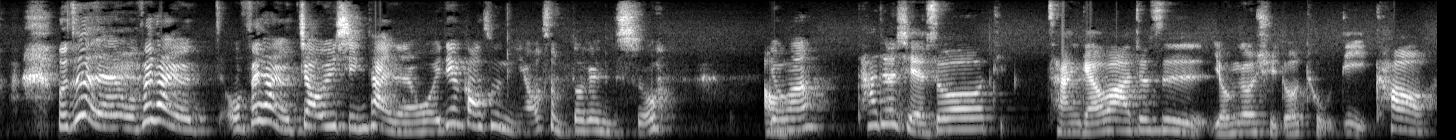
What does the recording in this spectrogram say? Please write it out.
我这个人，我非常有，我非常有教育心态的人，我一定要告诉你啊，我什么都跟你说，哦、有吗？他就写说，惨桥仔就是拥有许多土地，靠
